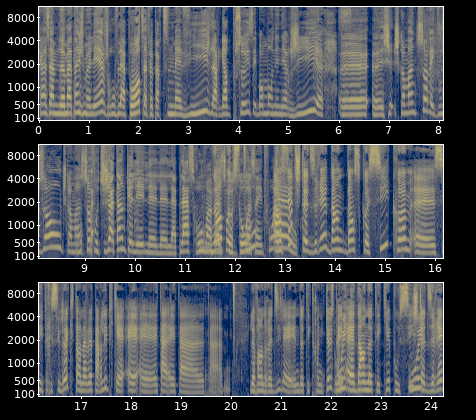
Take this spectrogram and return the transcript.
quand ça me- le matin, je me lève, je rouvre la porte, ça fait partie de ma vie. Je la regarde pousser, c'est bon pour mon énergie. Euh, je, je commande tout ça avec vous autres. Je commande ça. ben- Faut-tu que j'attende que les- les- les- la, la place rouvre en Non, face Costco à. Sainte-Foy? En fait, ou- je te dirais, dans, dans ce cas-ci, comme euh, c'est Priscilla qui t'en avait parlé, puis qu'elle elle- elle est à- le vendredi, là, une de tes chroniqueuses, Oui. elle est dans notre équipe aussi, Oui. je te dirais,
